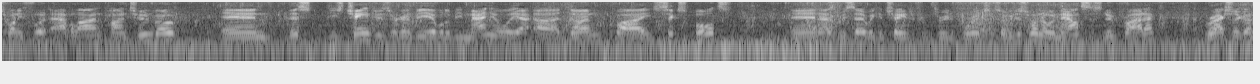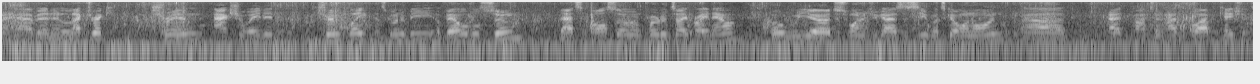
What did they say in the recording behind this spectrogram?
20 foot Avalon pontoon boat. And this these changes are going to be able to be manually uh, done by six bolts. And as we said we can change it from three to four inches. So we just want to announce this new product. We're actually going to have an electric trim actuated trim plate that's going to be available soon. That's also in prototype right now. But we uh, just wanted you guys to see what's going on uh, at pontoon hydrofoil applications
